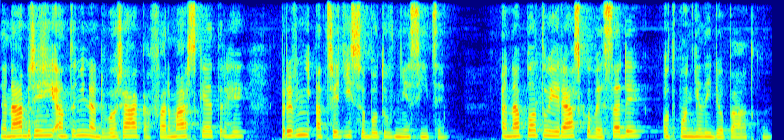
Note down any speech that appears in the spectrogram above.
Na nábřeží Antonína Dvořáka farmářské trhy první a třetí sobotu v měsíci. A na platu Jiráskové sady od pondělí do pátku.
